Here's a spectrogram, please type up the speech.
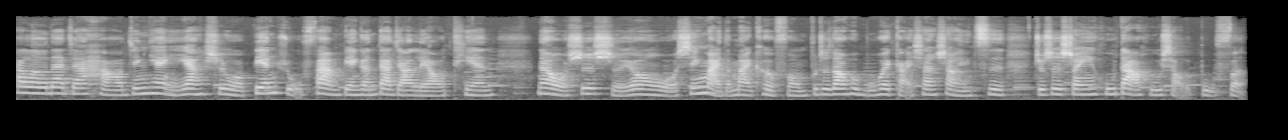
Hello，大家好，今天一样是我边煮饭边跟大家聊天。那我是使用我新买的麦克风，不知道会不会改善上一次就是声音忽大忽小的部分。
